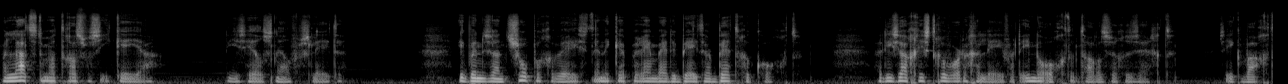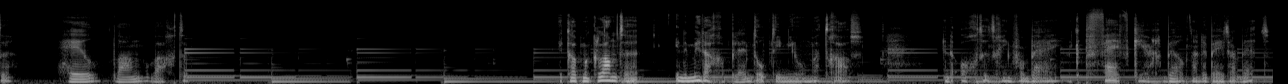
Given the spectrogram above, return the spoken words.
Mijn laatste matras was Ikea. Die is heel snel versleten. Ik ben dus aan het shoppen geweest en ik heb er een bij de Beter Bed gekocht. Die zou gisteren worden geleverd. In de ochtend hadden ze gezegd. Dus ik wachtte. Heel lang wachten. Ik had mijn klanten in de middag gepland op die nieuwe matras. En de ochtend ging voorbij. Ik heb vijf keer gebeld naar de Beter Bed.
